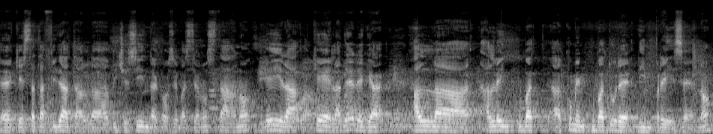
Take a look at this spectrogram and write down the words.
eh, che è stata affidata al vice sindaco Sebastiano Stano, che, era, che è la delega alla, incubat come incubatore di imprese. No?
